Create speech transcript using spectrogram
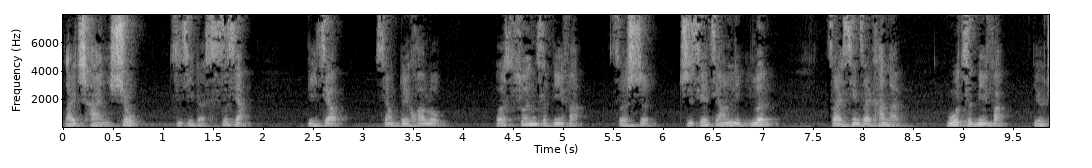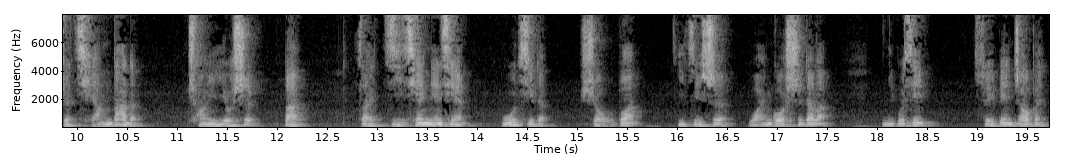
来阐述自己的思想，比较像对话录；而《孙子兵法》则是直接讲理论。在现在看来，《五子兵法》有着强大的创意优势，但在几千年前，吴起的手段已经是玩过时的了。你不信，随便找本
